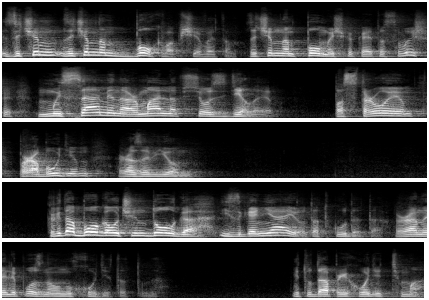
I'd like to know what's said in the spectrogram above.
зачем, зачем нам Бог вообще в этом? Зачем нам помощь какая-то свыше? Мы сами нормально все сделаем. Построим, пробудем, разовьем. Когда Бога очень долго изгоняют откуда-то, рано или поздно Он уходит оттуда. И туда приходит тьма.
